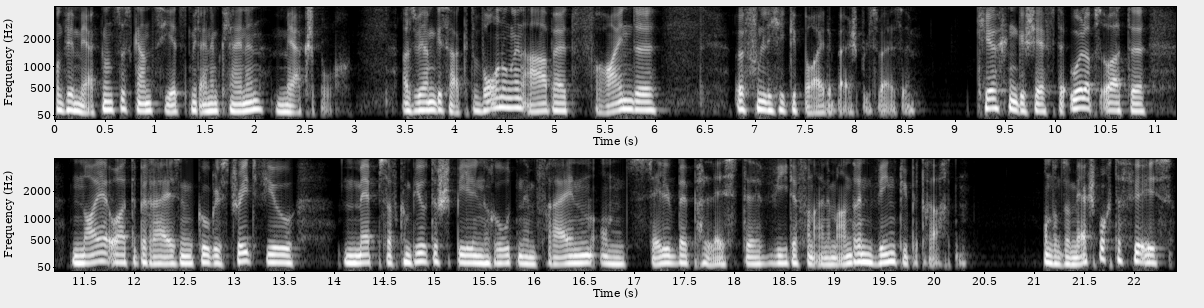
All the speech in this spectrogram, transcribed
Und wir merken uns das Ganze jetzt mit einem kleinen Merkspruch. Also wir haben gesagt, Wohnungen, Arbeit, Freunde, öffentliche Gebäude beispielsweise. Kirchen, Geschäfte, Urlaubsorte, neue Orte bereisen, Google Street View, Maps auf Computerspielen, Routen im Freien und selbe Paläste wieder von einem anderen Winkel betrachten. Und unser Merkspruch dafür ist,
